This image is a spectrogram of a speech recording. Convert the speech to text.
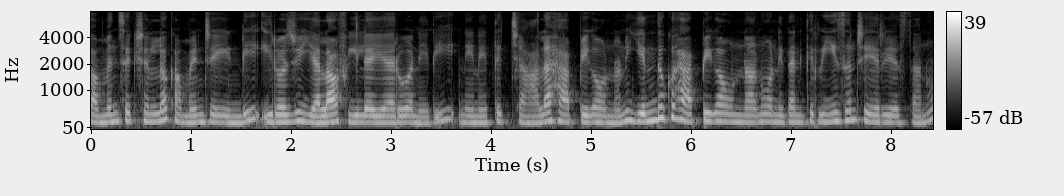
కమెంట్ సెక్షన్లో కమెంట్ చేయండి. ఈరోజు ఎలా ఫీల్ అయ్యారు అనేది నేనైతే చాలా హ్యాపీగా ఉన్నాను. ఎందుకు హ్యాపీగా ఉన్నాను అనే దానికి రీజన్ షేర్ చేస్తాను.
